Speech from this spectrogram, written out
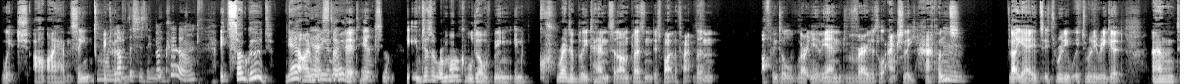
which uh, I hadn't seen. Oh, I because love this is Oh, England. cool. It's so good. Yeah, I Yeah, really it's so enjoyed good, it. yeah. It's, um, it does a remarkable job of being incredibly tense and unpleasant, despite the fact that up until very near the end, very little actually happens. Mm. Like, yeah, it's it's really it's really really good. And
